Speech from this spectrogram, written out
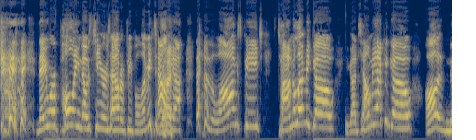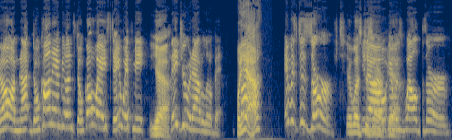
they were pulling those tears out of people. Let me tell Right. you, that was a long speech. It's time to let me go. You got to tell me I can go. All no, I'm not. Don't call an ambulance. Don't go away. Stay with me. yeah, They drew it out a little bit. Well, But- yeah, It was deserved. it was you deserved. know, yeah. it was well deserved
